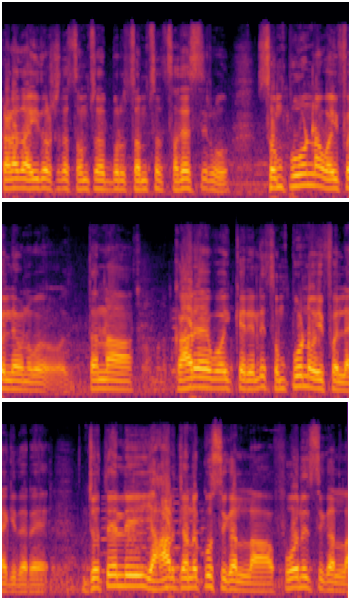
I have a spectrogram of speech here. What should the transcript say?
ಕಳೆದ ಐದು ವರ್ಷದ ಸಂಸದರು ಸಂಸತ್ ಸದಸ್ಯರು ಸಂಪೂರ್ಣ ವೈಫಲ್ಯವನ್ನು ತನ್ನ ಕಾರ್ಯವೈಖರಿಯಲ್ಲಿ ಸಂಪೂರ್ಣ ವೈಫಲ್ಯ ಆಗಿದ್ದಾರೆ ಜೊತೆಯಲ್ಲಿ ಯಾರ ಜನಕ್ಕೂ ಸಿಗಲ್ಲ ಫೋನಿಗೆ ಸಿಗಲ್ಲ.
